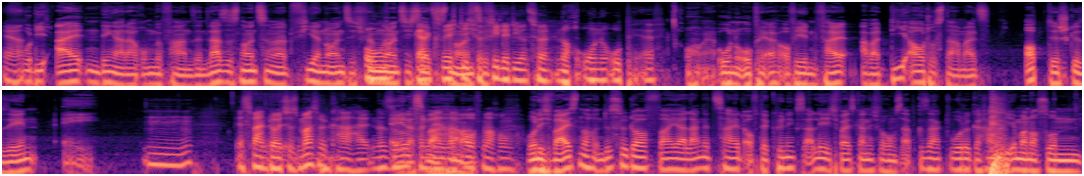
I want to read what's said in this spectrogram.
Ja. Wo die alten Dinger da rumgefahren sind. Lass es 1994, Und 95, ganz 96. wichtig für viele, die uns hören, noch ohne OPF. Oh, ohne OPF auf jeden Fall. Aber die Autos damals, optisch gesehen, ey. Mhm. Es war ein deutsches Muscle Car halt, ne? So Ey, das von war dieser Hammer. Aufmachung. Und ich weiß noch, in Düsseldorf war ja lange Zeit auf der Königsallee, ich weiß gar nicht, warum es abgesagt wurde, hatten die immer noch so einen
